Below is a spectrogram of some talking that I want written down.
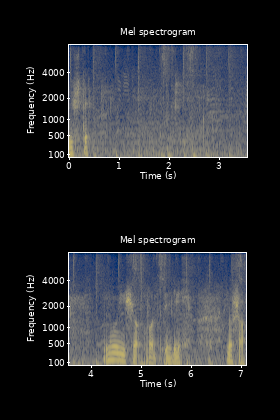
Ишь ты. Ну и еще вот здесь. Ну что?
